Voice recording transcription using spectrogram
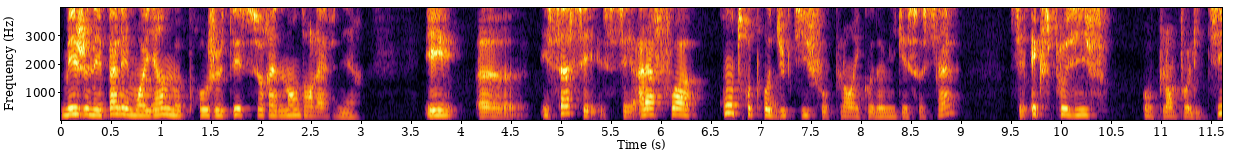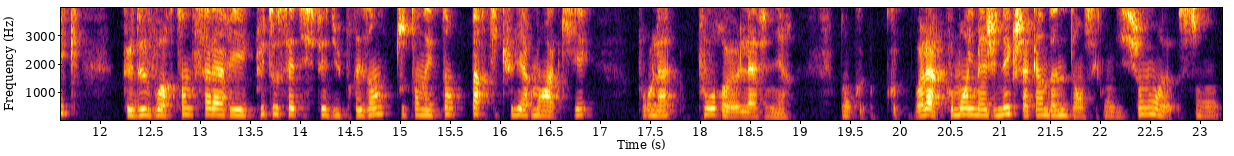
mais je n'ai pas les moyens de me projeter sereinement dans l'avenir. Et, euh, et ça, c'est à la fois contre-productif au plan économique et social, c'est explosif au plan politique que de voir tant de salariés plutôt satisfaits du présent tout en étant particulièrement inquiets pour euh, l'avenir. Donc voilà, comment imaginer que chacun donne dans ces conditions euh,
